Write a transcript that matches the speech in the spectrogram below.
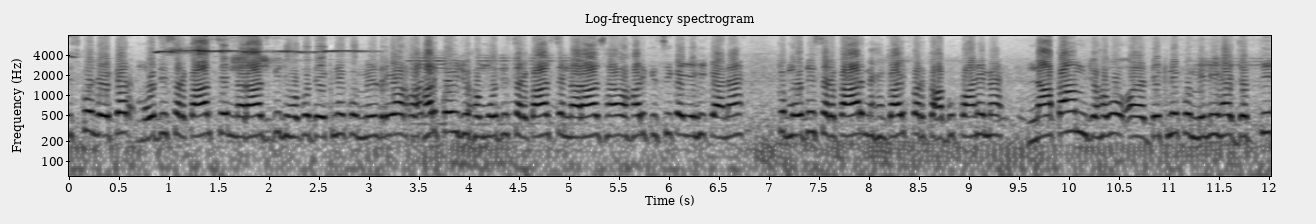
इसको लेकर मोदी सरकार से नाराज़गी जो है वो देखने को मिल रही है और हर कोई जो है मोदी सरकार से नाराज़ है और हर किसी का यही कहना है कि मोदी सरकार महँगाई पर काबू पाने में नाकाम जो है वो देखने को मिली है, जबकि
